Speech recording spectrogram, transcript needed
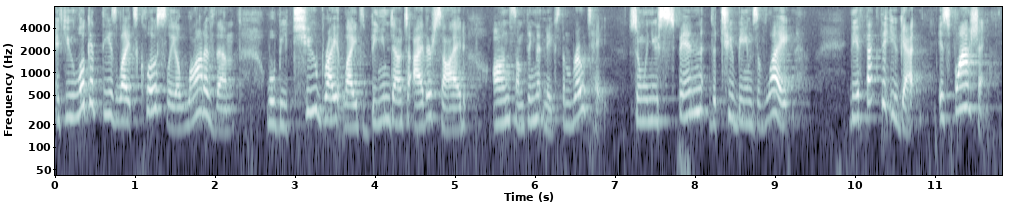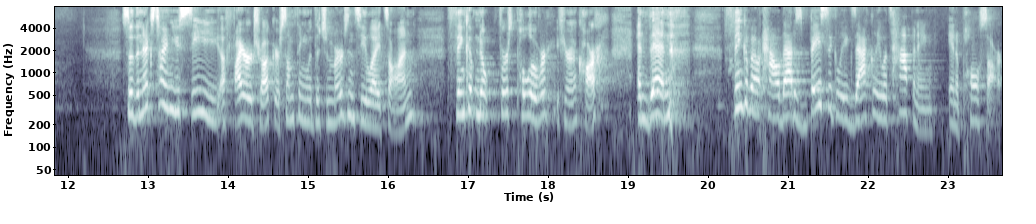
If you look at these lights closely, a lot of them will be two bright lights beamed out to either side on something that makes them rotate. So when you spin the two beams of light, the effect that you get is flashing. So the next time you see a fire truck or something with its emergency lights on, think of, no, first pull over if you're in a car, and then think about how that is basically exactly what's happening in a pulsar.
